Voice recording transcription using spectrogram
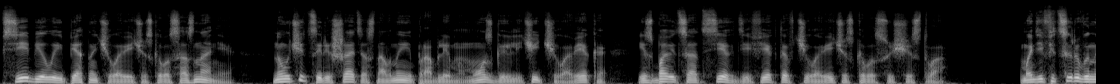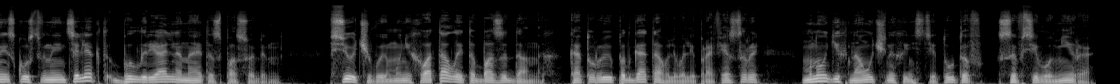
все белые пятна человеческого сознания, научиться решать основные проблемы мозга и лечить человека, избавиться от всех дефектов человеческого существа. Модифицированный искусственный интеллект был реально на это способен. Все, чего ему не хватало, это базы данных, которые подготавливали профессоры – многих научных институтов со всего мира.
